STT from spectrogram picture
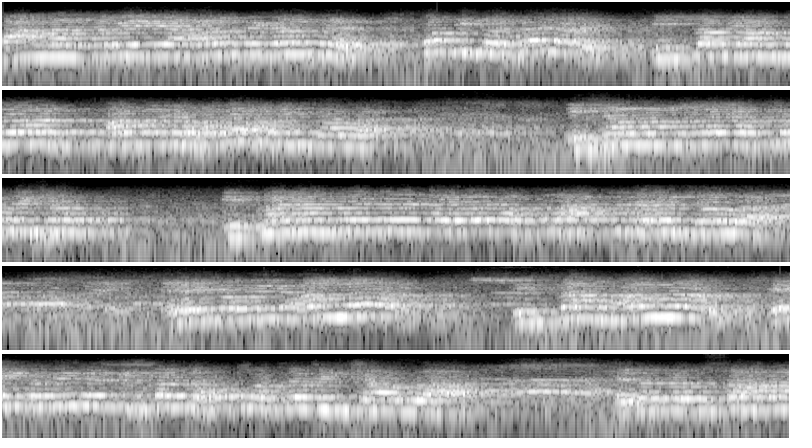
বাংলার জমিনে আরও জায়গায় ইসলামী আন্দোলন হবে হবে ইনশাআল্লাহ। ইনশাআল্লাহ ইসলামী আন্দোলনের কারিগরের কাছ থেকে হাত তুলে দেবেন ইনশাআল্লাহ এই জমি আল্লাহ ইসলাম আল্লাহ এই জমিনের ইসলামের হুকুমত চলবে ইনশাআল্লাহ। দুস্তাহাবা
